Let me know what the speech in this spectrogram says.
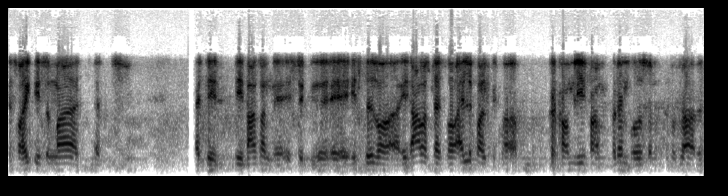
Jeg tror ikke, det er så meget, at, at, at det, det er bare sådan et, stykke, øh, et sted, hvor et arbejdsplads, hvor alle folk kan, kan komme lige frem på den måde, som du forklarer det.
